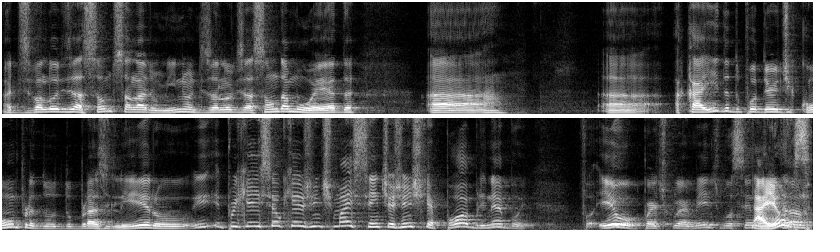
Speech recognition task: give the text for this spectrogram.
a desvalorização do salário mínimo, a desvalorização da moeda, a, a, a caída do poder de compra do, do brasileiro, e, porque isso é o que a gente mais sente, a gente que é pobre, né, Boi? Eu, particularmente, você não. Ah, eu? Tanto.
